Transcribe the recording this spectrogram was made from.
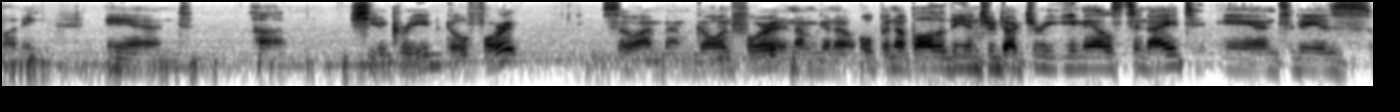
money. And um, she agreed, go for it. So I'm, I'm going for it, and I'm going to open up all of the introductory emails tonight. And today is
